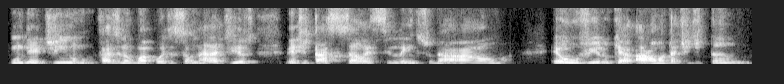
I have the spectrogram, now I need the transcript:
com um dedinho fazendo alguma posição, nada disso. Meditação é silêncio da alma, é ouvir o que a alma está te ditando.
